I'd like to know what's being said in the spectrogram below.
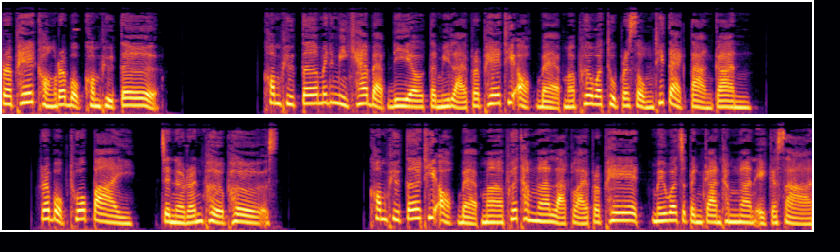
ประเภทของระบบคอมพิวเตอร์ คอมพิวเตอร์ไม่ได้มีแค่แบบเดียว แต่มีหลายประเภทที่ออกแบบมาเพื่อวัตถุประสงค์ที่แตกต่างกัน ระบบทั่วไป General Purpose คอมพิวเตอร์ที่ออกแบบมาเพื่อทำงานหลากหลายประเภท ไม่ว่าจะเป็นการทำงานเอกสาร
